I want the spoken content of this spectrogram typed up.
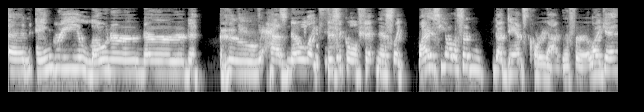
an angry loner nerd who has no like physical fitness like why is he all of a sudden a dance choreographer? Like it,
